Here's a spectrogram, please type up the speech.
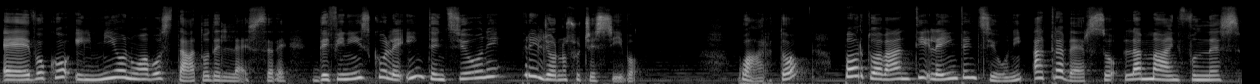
evoco il mio nuovo stato dell'essere, definisco le intenzioni per il giorno successivo. Quarto, porto avanti le intenzioni attraverso la mindfulness.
